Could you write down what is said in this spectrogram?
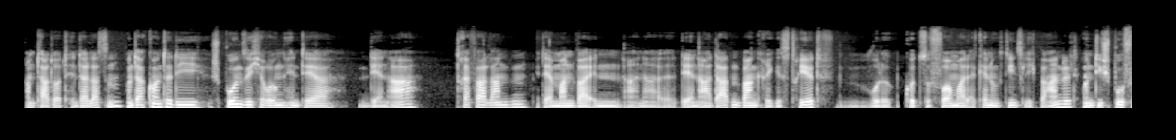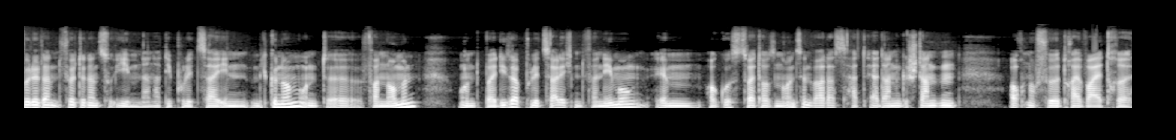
am Tatort hinterlassen und da konnte die Spurensicherung hinter DNA Treffer landen. Der Mann war in einer DNA-Datenbank registriert, wurde kurz zuvor mal erkennungsdienstlich behandelt und die Spur führte dann, führte dann zu ihm. Dann hat die Polizei ihn mitgenommen und äh, vernommen und bei dieser polizeilichen Vernehmung im August 2019 war das, hat er dann gestanden, auch noch für drei weitere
